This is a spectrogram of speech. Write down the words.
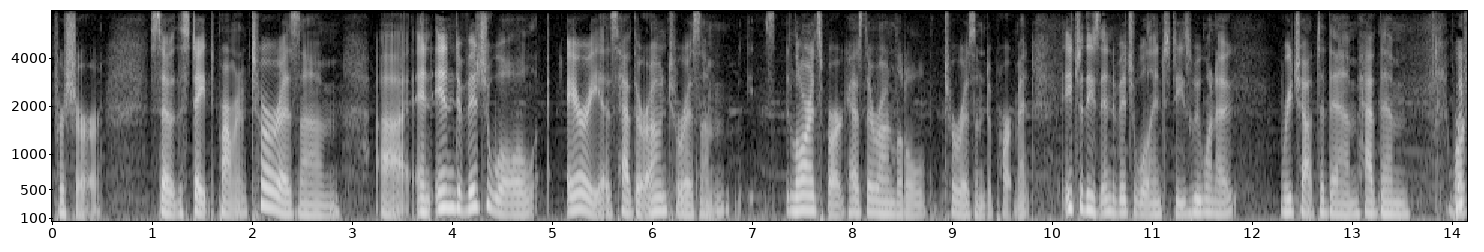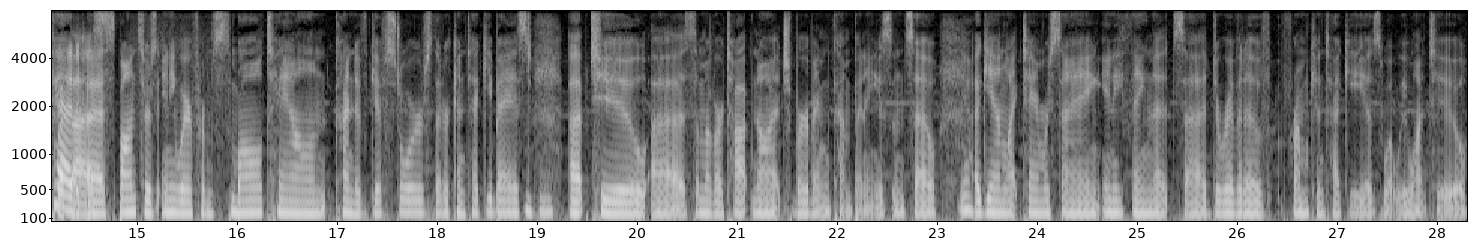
for sure. So the State Department of Tourism uh, and individual areas have their own tourism. Lawrenceburg has their own little tourism department. Each of these individual entities, we want to reach out to them, have them work We've had with uh, sponsors anywhere from small town kind of gift stores that are Kentucky based Mhm. up to uh, some of our top notch bourbon companies. And so, Yeah. again, like Tam was saying, anything that's uh, derivative from Kentucky is what we want to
